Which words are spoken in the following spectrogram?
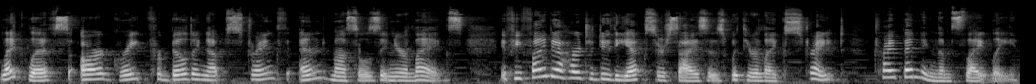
Leg lifts are great for building up strength and muscles in your legs. If you find it hard to do the exercises with your legs straight, try bending them slightly.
